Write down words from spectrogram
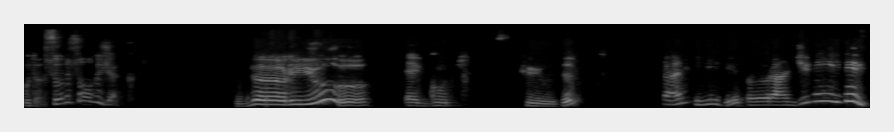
Bu da sorusu olacak. Were you a good student? Sen iyi bir öğrenci miydin?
